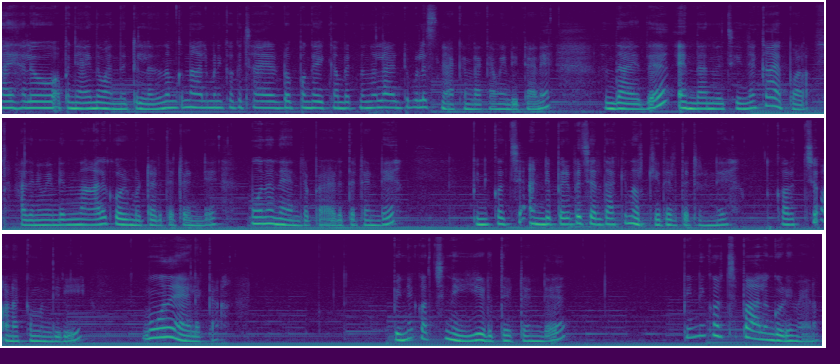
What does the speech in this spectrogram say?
ഹായ് ഹലോ. അപ്പോൾ ഞാൻ ഇന്ന് വന്നിട്ടുള്ളത് നമുക്ക് നാല് മണിക്കൊക്കെ ചായയുടെ ഒപ്പം കഴിക്കാൻ പറ്റുന്ന നല്ല അടിപൊളി സ്നാക്ക് ഉണ്ടാക്കാൻ വേണ്ടിയിട്ടാണ്. അതായത് എന്താണെന്ന് വെച്ച് കഴിഞ്ഞാൽ കായപ്പോള അതിന് വേണ്ടി നാല് കോഴിമുട്ട എടുത്തിട്ടുണ്ട് മൂന്ന് നേന്ത്രപ്പഴം എടുത്തിട്ടുണ്ട് പിന്നെ കുറച്ച് അണ്ടിപ്പരിപ്പ് ചെറുതാക്കി നുറുക്കിയത് എടുത്തിട്ടുണ്ട് കുറച്ച് ഉണക്കമുന്തിരി മൂന്ന് ഏലക്ക പിന്നെ കുറച്ച് നെയ്യ് എടുത്തിട്ടുണ്ട് പിന്നെ കുറച്ച് പാലും കൂടി വേണം.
